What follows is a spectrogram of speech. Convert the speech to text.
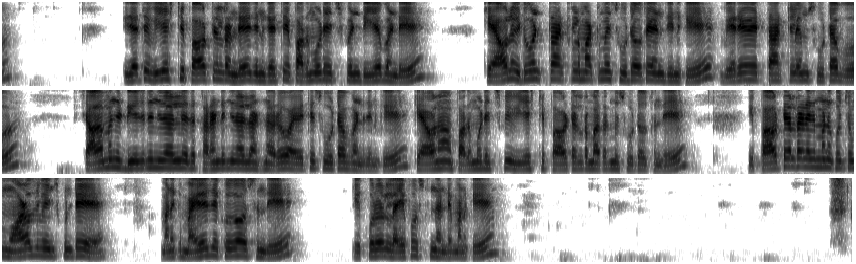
ఇదైతే విఎస్టీ పవర్ టిల్లర్ అండి. దీనికైతే పదమూడు హెచ్పి డిఏ బండి. కేవలం ఇటువంటి ట్రాక్టర్లు మాత్రమే సూట్ అవుతాయండి దీనికి. వేరే ట్రాక్టర్లు ఏమి సూట్ అవ్వు. చాలామంది డీజిల్ ఇంజనీర్లు లేదా కరెంట్ ఇంజనీర్లు అంటున్నారు అయితే సూట్ అవ్వండి దీనికి. కేవలం పదమూడు హెచ్పి విఎస్టీ పవర్ టెల్లర్ మాత్రమే సూట్ అవుతుంది. ఈ పవర్ టెల్లర్ అనేది మనం కొంచెం మోడల్ వేయించుకుంటే మనకి మైలేజ్ ఎక్కువగా వస్తుంది ఎక్కువ రోజులు లైఫ్ వస్తుందండి మనకి.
